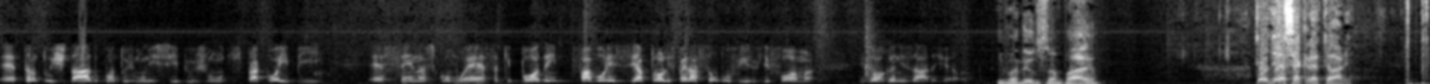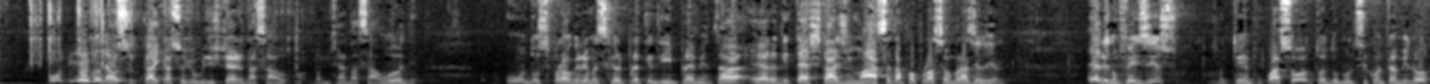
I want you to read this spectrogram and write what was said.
é, tanto o Estado quanto os municípios juntos, para coibir é, cenas como essa que podem favorecer a proliferação do vírus de forma desorganizada, Geraldo. Ivanildo Sampaio. Bom dia, secretário. Bom dia, Quando o Nelson Tai, que assumiu o Ministério da Saúde, o Ministério da Saúde um dos programas que ele pretendia implementar era de testagem em massa da população brasileira. Ele não fez isso, o tempo passou, todo mundo se contaminou.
